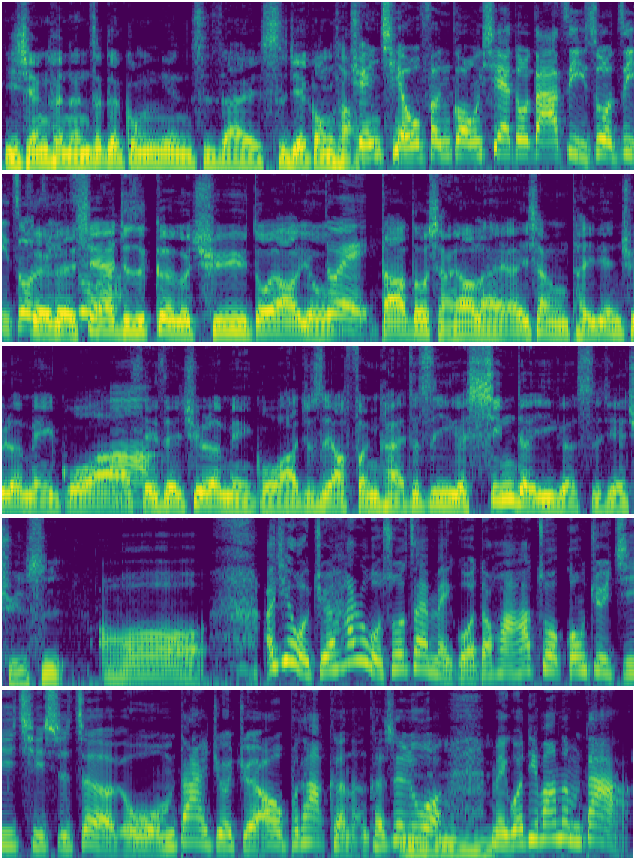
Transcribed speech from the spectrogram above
以前可能这个供应链是在世界工厂全球分工，现在都大家自己做自己做。对对，现在就是各个区域都要有，对，大家都想要来。哎，像台积电去了美国啊，谁谁去了美国啊，就是要分开，这是一个新的一个世界趋势。哦，而且我觉得他如果说在美国的话，他做工具机，其实这我们当然就会觉得哦，不太可能。可是如果美国地方那么大。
